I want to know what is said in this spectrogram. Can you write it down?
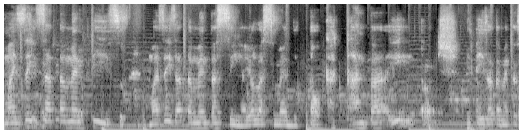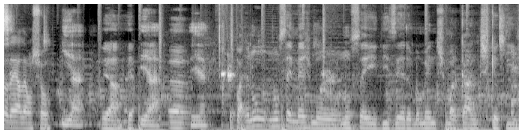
mas é exatamente isso. Mas é exatamente assim. A Yola Smed toca, canta e pronto. É exatamente assim. Toda ela é um show. Yeah. Yeah, yeah. yeah. Uh, yeah. Epá, eu não, não sei mesmo, não sei dizer momentos marcantes que eu tive,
